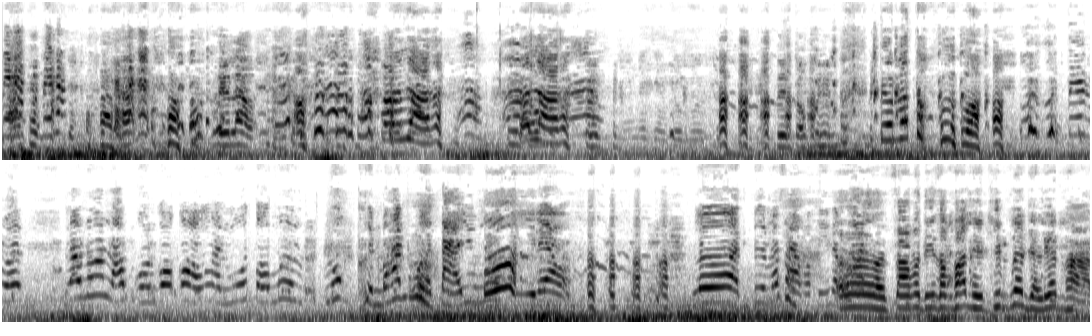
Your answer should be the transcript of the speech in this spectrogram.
แม่แม่เล่นแล้วก็อยากก็อยากตื่นตบมือตื่นมาตบมือวะอุ้ยคุณตื่น วันเรานอนหลับกนกอกองหันมูโตวมือลุกขึ้นบ้านเปิดตาอยู่มือผีแล้ว เลิศตื่นมาสามปฏิสัมเอพันธ์อสามปฏิสัมพันธ์เห็นคลิปเพื่อนอย่าเลื่อนผ่าน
